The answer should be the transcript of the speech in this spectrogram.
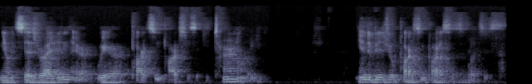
You know, it says right in there, we are parts and parcels eternally. Individual parts and parcels of what's this?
